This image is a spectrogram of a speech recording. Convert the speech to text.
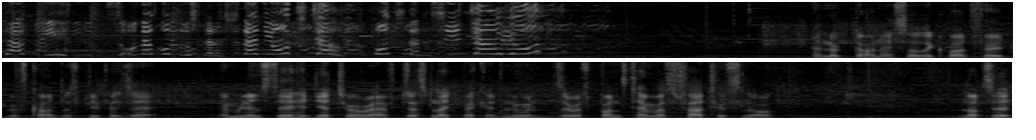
タッキーそんなことしたら下に落ちちゃう落ちたら死んじゃうよ I looked down, I saw the crowd filled with countless people there. Ambulance still had yet to arrive, just like back at noon. The response time was far too slow. Not that,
